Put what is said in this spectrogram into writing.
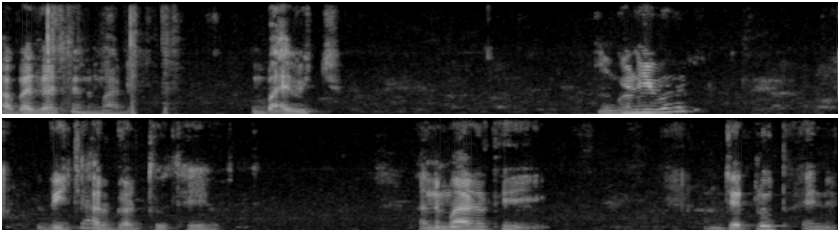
આ બધા છે ને મારે? ભાઈવીજ હું ઘણી વાર વિચાર કરતો થયો. અને મારાથી જેટલું થાય ને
